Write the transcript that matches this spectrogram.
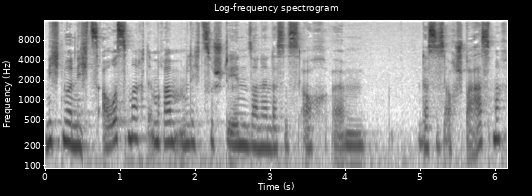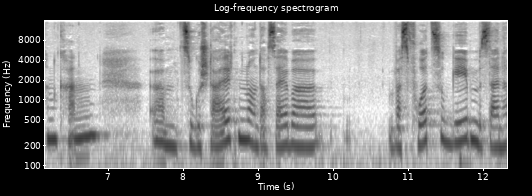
nicht nur nichts ausmacht, im Rampenlicht zu stehen, sondern dass es auch ähm, dass es auch Spaß machen kann, ähm, zu gestalten und auch selber was vorzugeben. Bis dahin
